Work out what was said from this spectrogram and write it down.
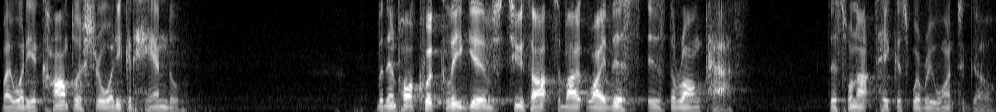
by what he accomplished or what he could handle. But then Paul quickly gives two thoughts about why this is the wrong path. This will not take us where we want to go.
